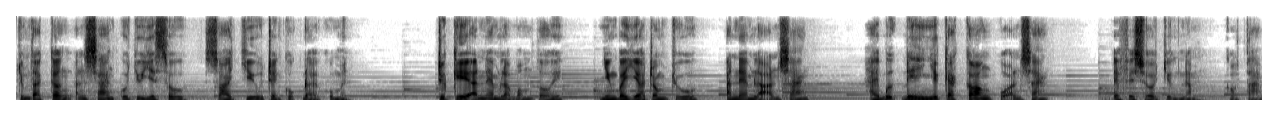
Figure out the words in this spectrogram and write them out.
chúng ta cần ánh sáng của Chúa Giêsu soi chiếu trên cuộc đời của mình. Trước kia anh em là bóng tối, nhưng bây giờ trong Chúa, anh em là ánh sáng. Hãy bước đi như các con của ánh sáng. Ephesos chương 5 câu 8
